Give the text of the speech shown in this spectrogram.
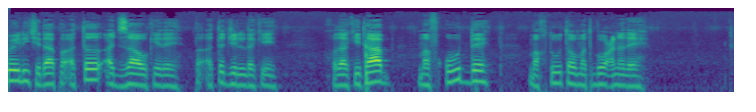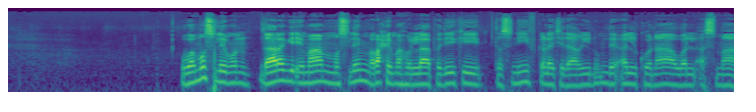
ویلي چې دا په اته اجزاو کې ده په اته جلد کې خو دا کتاب مفقود دی مخطوط او مطبوع نه دی ومسلم دارنګ امام مسلم رحمه الله په دې کې تصنیف کړی چې دا غي نوم دی الکنا والاسماء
